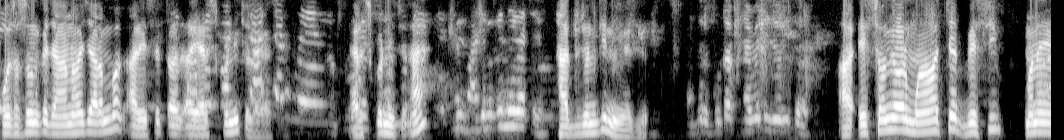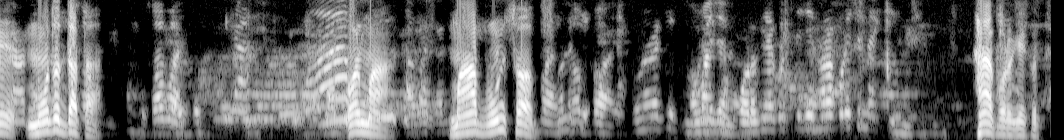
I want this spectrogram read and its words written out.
প্রশাসনকে জানানো হয়েছে আরামবাগ আর এসে তার অ্যারেস্ট করে নিয়ে চলে গেছে। অ্যারেস্ট করে নিয়ে হ্যাঁ? হ্যাঁ দুজনকে নিয়ে গেছে। তাদের গোটা ফ্যামিলি জড়িত আর এর সঙ্গে ওর মা হচ্ছে বেশি মানে মদতদাতা। ওর মা মা বোন সব। সবাই। ওনারা কি সবাই পরকিয়া করতে।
